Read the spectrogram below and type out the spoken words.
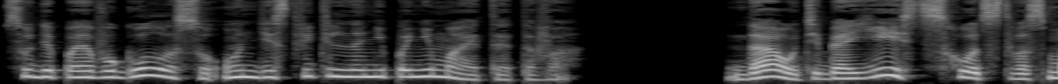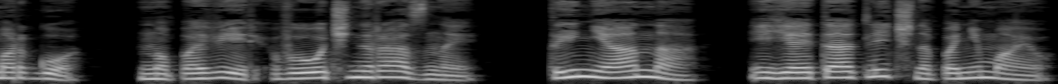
Судя по его голосу, он действительно не понимает этого. «Да, у тебя есть сходство с Марго, но поверь, вы очень разные. Ты не она, и я это отлично понимаю».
